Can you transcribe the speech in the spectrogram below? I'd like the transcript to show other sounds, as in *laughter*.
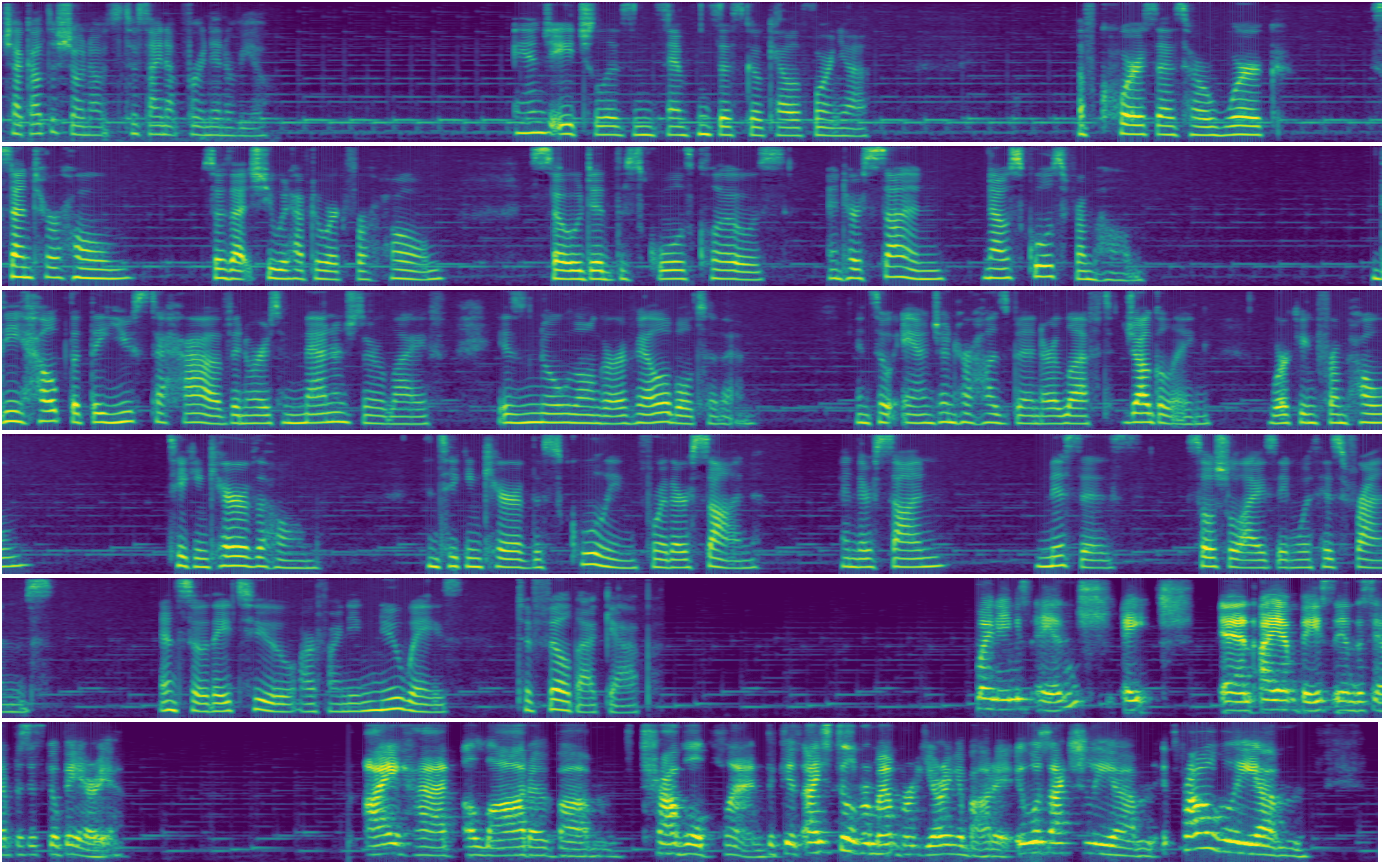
check out the show notes to sign up for an interview. Ange H. lives in San Francisco, California. Of course, as her work sent her home so that she would have to work for home, so did the schools close, and her son now schools from home. The help that they used to have in order to manage their life is no longer available to them. And so Ange and her husband are left juggling working from home, taking care of the home, and taking care of the schooling for their son. And their son misses socializing with his friends. And so they too are finding new ways to fill that gap. My name is Ange H, and I am based in the San Francisco Bay Area. I had a lot of um, travel planned because I still remember hearing about it. It was actually, um, it's probably um,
